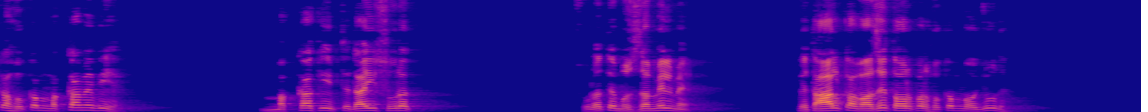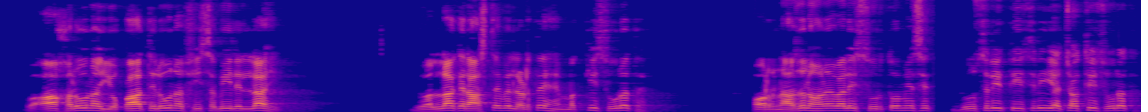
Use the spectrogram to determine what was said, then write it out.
کا حکم مکہ میں بھی ہے۔ مکہ کی ابتدائی صورت صورت مزمل میں کتال کا واضح طور پر حکم موجود ہے۔ وہ آخرون یقاتلون فی سبیل اللہ۔ جو اللہ کے راستے میں لڑتے ہیں، مکی صورت ہے۔ اور نازل ہونے والی صورتوں میں سے دوسری، تیسری یا چوتھی صورت ہے۔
